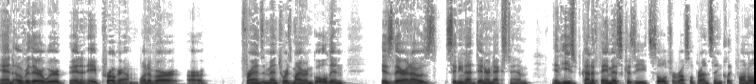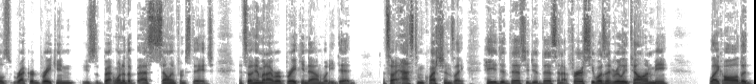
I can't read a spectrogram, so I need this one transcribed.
And over there, we're in a program. One of our, our friends and mentors, Myron Golden, is there. And I was sitting at dinner next to him. And he's kind of famous because he sold for Russell Brunson, ClickFunnels, record breaking. He's one of the best selling from stage. And so him and I were breaking down what he did. And so I asked him questions like, Hey, you did this, you did this. And at first he wasn't really telling me like all the,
